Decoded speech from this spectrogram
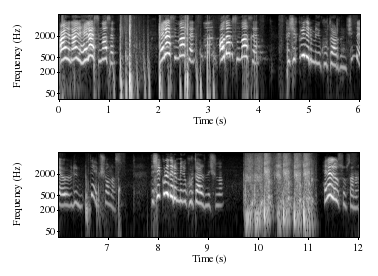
Aynen aynen helalsin lan sen. Helalsin lan sen. Adamsın lan sen. Teşekkür ederim beni kurtardığın için de öldün de bir şey olmaz. Teşekkür ederim beni kurtardığın için lan. Helal olsun sana.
